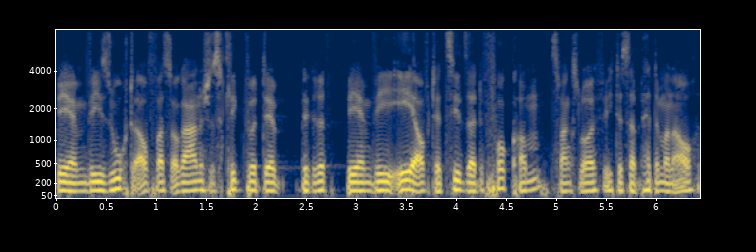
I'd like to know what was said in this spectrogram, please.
BMW sucht, auf was Organisches klickt, wird der Begriff BMW eh auf der Zielseite vorkommen, zwangsläufig. Deshalb hätte man auch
